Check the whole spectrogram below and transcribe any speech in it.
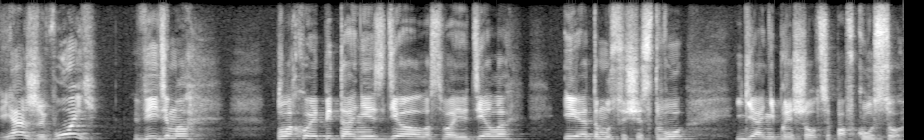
Я живой? Видимо, плохое питание сделало свое дело, и этому существу я не пришелся по вкусу.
